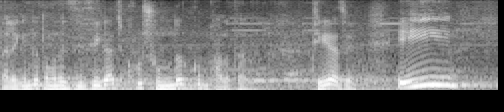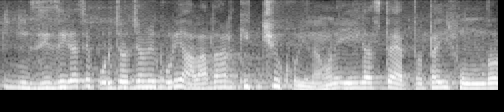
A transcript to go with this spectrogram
তাহলে কিন্তু তোমাদের জিজি গাছ খুব সুন্দর, খুব ভালো থাকবে। ঠিক আছে? এই জিজি গাছে পরিচর্যা আমি করি, আলাদা আর কিচ্ছু করি না। মানে এই গাছটা এতটাই সুন্দর,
